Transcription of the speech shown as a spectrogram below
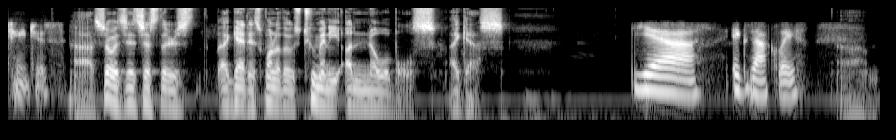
changes. Uh, so it's it's just there's again it's one of those too many unknowables, I guess. Yeah, exactly. Um,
